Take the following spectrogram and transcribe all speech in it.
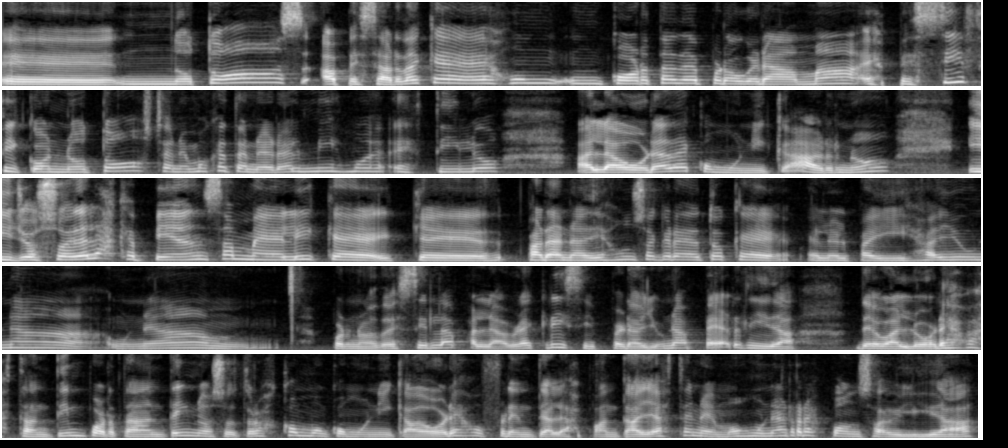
eh, no todos, a pesar de que es un, corte de programa específico, no todos tenemos que tener el mismo estilo a la hora de comunicar, ¿no? Y yo soy de las que piensa, Meli, que, para nadie es un secreto que en el país hay una, una, por no decir la palabra crisis, pero hay una pérdida de valores bastante importante y nosotros como comunicadores o frente a las pantallas tenemos una responsabilidad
